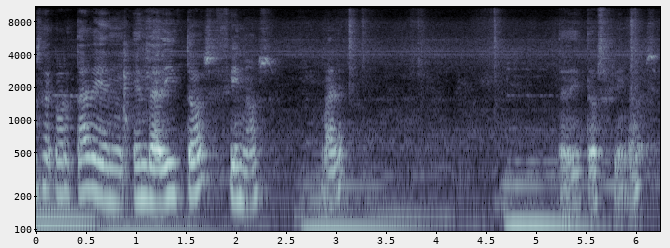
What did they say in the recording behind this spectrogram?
Vamos a cortar en, daditos finos, ¿vale? Daditos finos.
